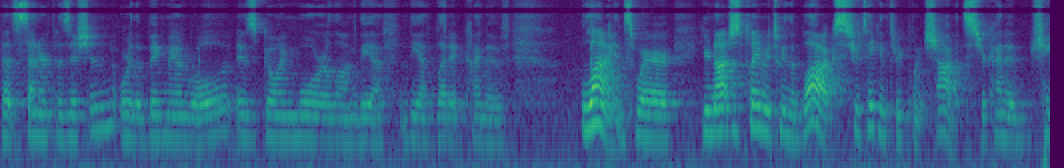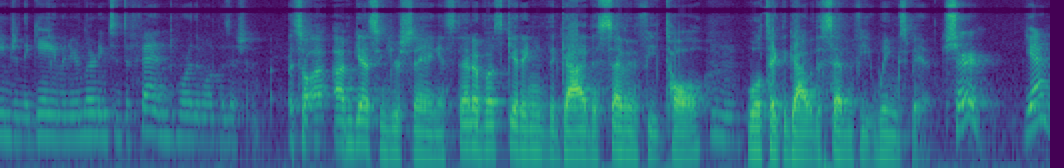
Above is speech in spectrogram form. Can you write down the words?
that center position or the big man role is going more along the the athletic kind of lines where you're not just playing between the blocks, you're taking three point shots. You're kind of changing the game and you're learning to defend more than one position. So I, am guessing you're saying instead of us getting the guy that's seven feet tall, mm-hmm. we'll take the guy with the seven feet wingspan. Sure. Yeah,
